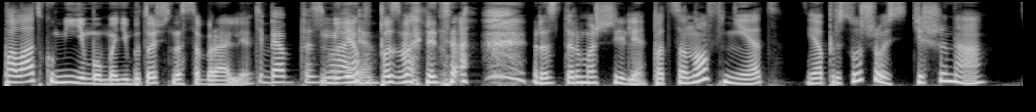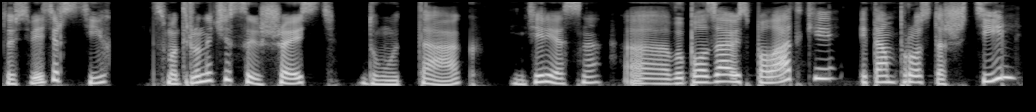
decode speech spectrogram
палатку минимум они бы точно собрали. Тебя бы позвали. Меня бы позвали, да, растормошили. Пацанов нет. Я прислушиваюсь, тишина. То есть ветер стих. Смотрю на часы, 6. Думаю, так, интересно. А, Выползаю из палатки, и там просто штиль,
